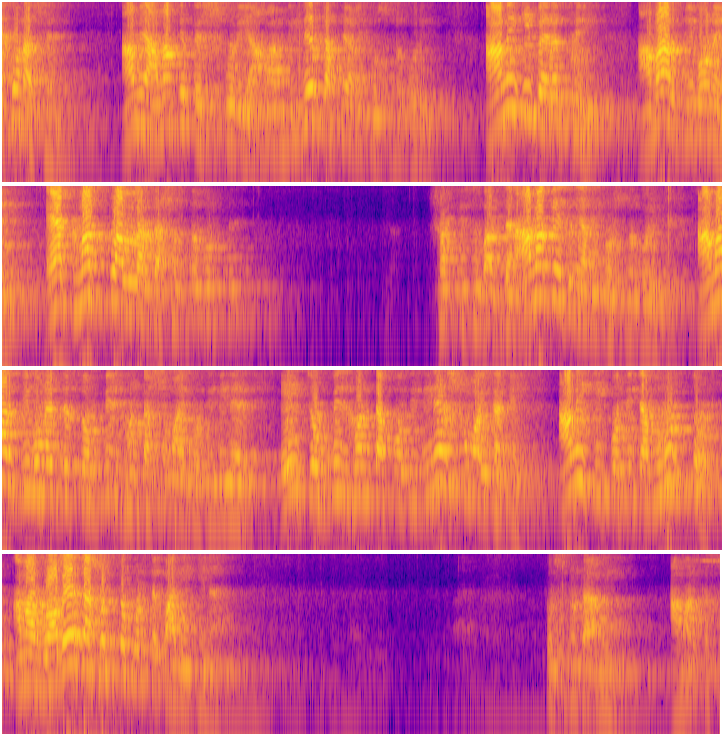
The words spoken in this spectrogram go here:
এখন আসেন, আমি আমাকে পেশ করি, আমার নিজের কাছে আমি প্রশ্ন করি। আমি কি পেরেছি? আমার জীবনে একমাত্র আল্লাহর দাসত্ব করতে। সবকিছু বাদ দেন। আমাকে তুমি, আমি প্রশ্ন করি, আমার জীবনের যে চব্বিশ ঘণ্টা সময় প্রতিদিনের, এই চব্বিশ ঘণ্টা প্রতিদিনের সময়টাকে আমি কি প্রতিটা মুহূর্ত আমার রবের দাসত্ব করতে পারি কিনা? প্রশ্নটা আমি আমার কাছে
